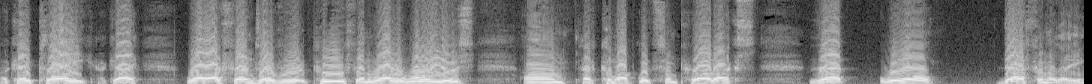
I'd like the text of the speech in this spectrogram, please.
okay? Play, okay? Well, our friends over at Poof and Water Warriors um, have come up with some products that will definitely,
